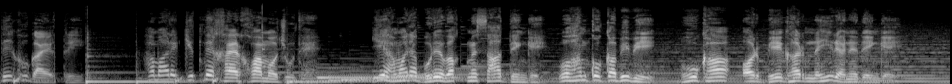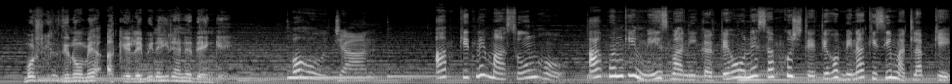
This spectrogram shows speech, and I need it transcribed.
देखो गायत्री हमारे कितने खैर ख्वाह मौजूद हैं। ये हमारा बुरे वक्त में साथ देंगे। वो हमको कभी भी भूखा और बेघर नहीं रहने देंगे। मुश्किल दिनों में अकेले भी नहीं रहने देंगे। ओह जान आप कितने मासूम हो। आप उनकी मेजबानी करते हो उन्हें सब कुछ देते हो बिना किसी मतलब के।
